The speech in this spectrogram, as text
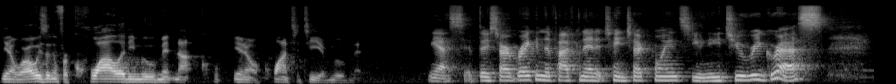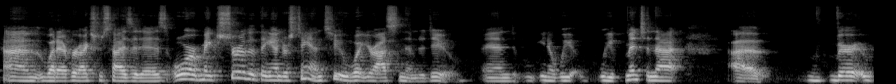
you know, we're always looking for quality movement, not, you know, quantity of movement. Yes. If they start breaking the five kinetic chain checkpoints, you need to regress um, whatever exercise it is, or make sure that they understand too what you're asking them to do. And, you know, we, we've mentioned that, uh, very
